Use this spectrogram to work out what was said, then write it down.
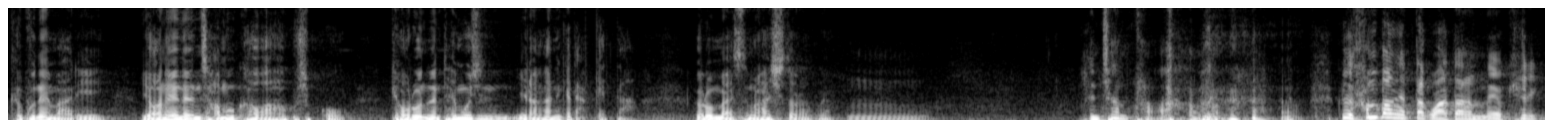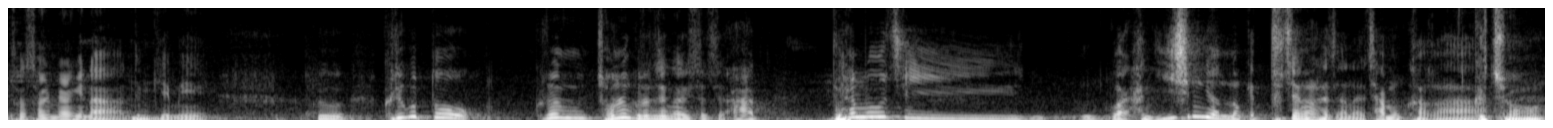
그분의 말이 연애는 자무카와 하고 싶고 결혼은 태무진이랑 하는 게 낫겠다. 이런 말씀을 하시더라고요. 음, 괜찮다. 어. 그한 방에 딱 와닿네요. 캐릭터 설명이나 느낌이. 그 그리고 또 그런 저는 그런 생각이 있었어요. 아 태무지과 한 20년 넘게 투쟁을 하잖아요. 자무카가. 그렇죠.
